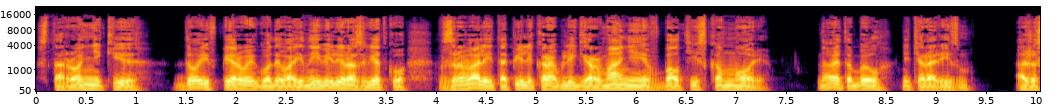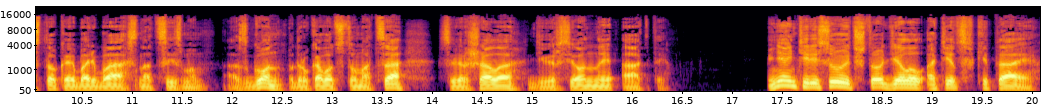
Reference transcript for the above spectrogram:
сторонники до и в первые годы войны вели разведку, взрывали и топили корабли Германии в Балтийском море. Но это был не терроризм, а жестокая борьба с нацизмом. А сгон под руководством отца совершала диверсионные акты. Меня интересует, что делал отец в Китае.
